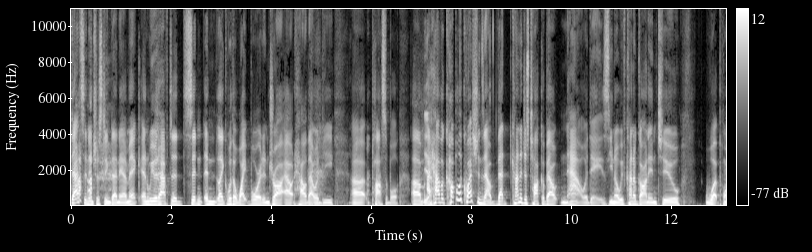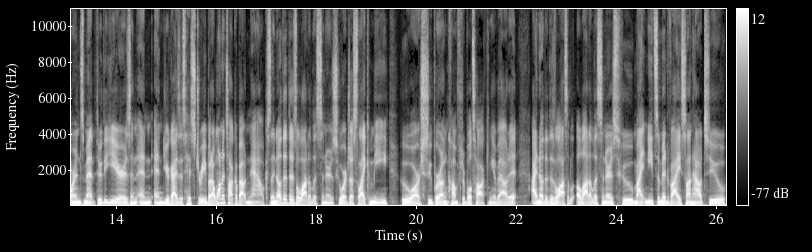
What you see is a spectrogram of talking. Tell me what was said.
that's an interesting dynamic, and we would have to sit and, and like with a whiteboard and draw out how that would be uh, possible. Um, I have a couple of questions now that kind of just talk about nowadays. You know, we've kind of gone into what porn's meant through the years and and and your guys' history but i want to talk about now because i know that there's a lot of listeners who are just like me who are super uncomfortable talking about it. I know that there's a lot of, a lot of listeners who might need some advice on how to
